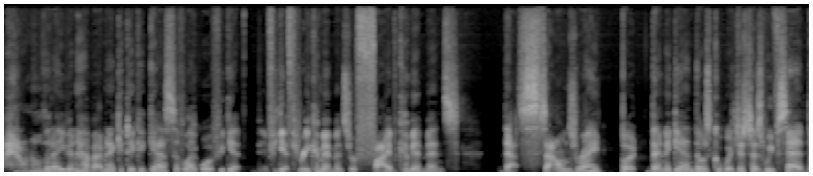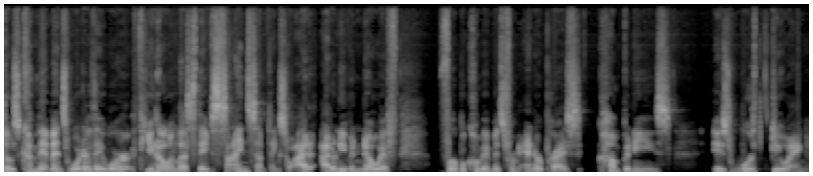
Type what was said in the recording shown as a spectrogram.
I don't know that I even have. I mean, I could take a guess of like, well, if you get if you get three commitments or five commitments, that sounds right. But then again, those just as we've said, those commitments, what are they worth? You know, unless they've signed something. So I I don't even know if verbal commitments from enterprise companies is worth doing.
